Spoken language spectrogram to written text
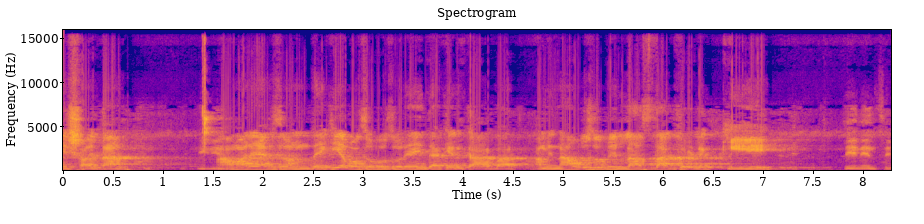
এই শয়তান। আমার একজন দেখিয়ে বলছে হুজুর এই দেখেন কারবার। আমি নাউজুবিল্লাহ কি? তিন ইঞ্চি।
